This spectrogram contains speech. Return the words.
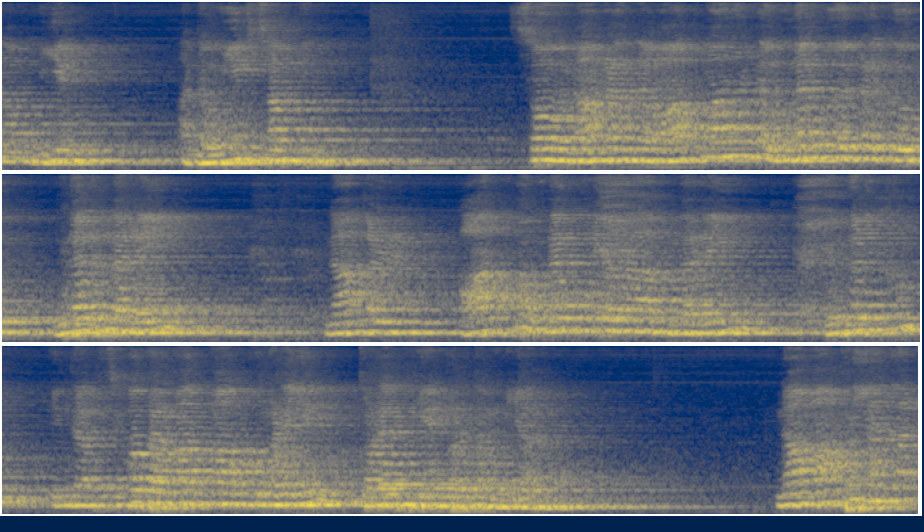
நாம் உயிர் அந்த உயிர் சாந்தி. சோ நாங்கள் அந்த ஆத்மா என்ற உணர்வு எங்களுக்கு உணரும் வரை நாங்கள் ஆத்ம உணர்வுடையவராகும் வரை எங்களுக்கு இந்த சிவபரமாத்மாவுக்கும் இடையில் தொடர்பு ஏற்படுத்த முடியாது. நாம் அப்படியானால்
